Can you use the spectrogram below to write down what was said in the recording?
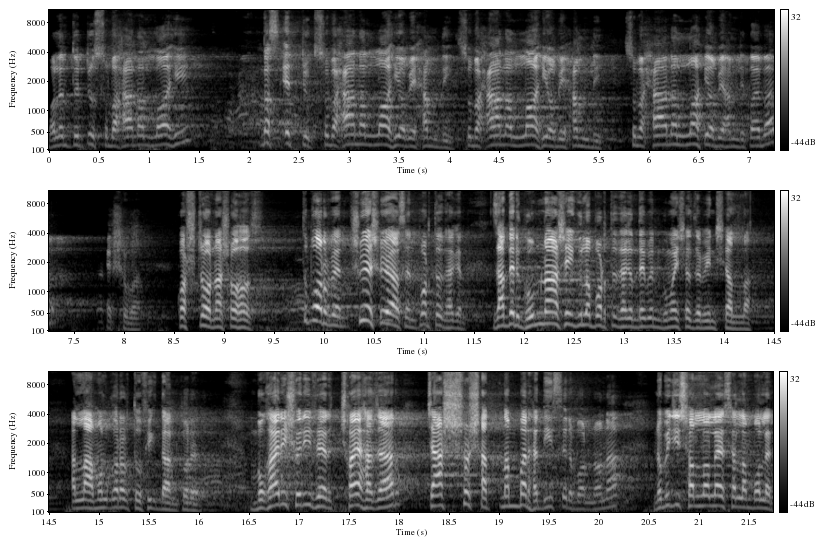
বলেন তো একটু সুবাহান আল্লাহি বাস একটু সুবাহান আল্লাহি অবি হামদি সুবাহান আল্লাহি অবি হামদি সুবাহান আল্লাহি অবি হামদি কয়বার? একশো বার। কষ্ট না সহজ? তো পড়বেন, শুয়ে শুয়ে আছেন, পড়তে থাকেন। যাদের ঘুম না আসে এগুলো পড়তে থাকেন, দেখবেন ঘুমাইসা যাবে ইনশাল্লাহ আল্লাহ আমল করার তৌফিক দান করেন। বুখারি শরীফের ছয় হাজার চারশো সাত নম্বর হাদিসের বর্ণনা নবীজি সাল্লা সাল্লাম বলেন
